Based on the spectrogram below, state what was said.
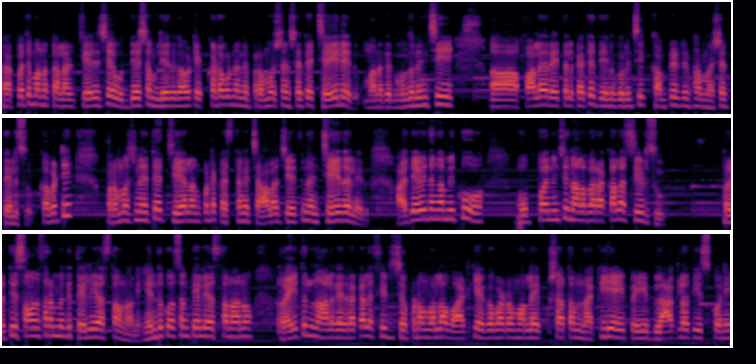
కాకపోతే మనకు అలాంటి చేసే ఉద్దేశం లేదు కాబట్టి ఎక్కడ కూడా నేను ప్రమోషన్స్ అయితే చేయలేదు. మనకు ముందు నుంచి ఫాలో రైతులకైతే దీని గురించి కంప్లీట్ ఇన్ఫర్మేషన్ తెలుసు. కాబట్టి ప్రమోషన్ అయితే చేయాలనుకుంటే ఖచ్చితంగా చాలా చేయొచ్చు. నేను చేయదలేదు అదేవిధంగా మీకు ముప్పై నుంచి నలభై రకాల సీడ్స్ ప్రతి సంవత్సరం మీకు తెలియజేస్తా ఉన్నాను ఎందుకోసం తెలియజేస్తున్నాను? రైతులు నాలుగైదు రకాల సీడ్స్ చెప్పడం వల్ల వాటికి ఎగబడడం వల్ల ఎక్కువ శాతం నకిలీ అయిపోయి బ్లాక్లో తీసుకొని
